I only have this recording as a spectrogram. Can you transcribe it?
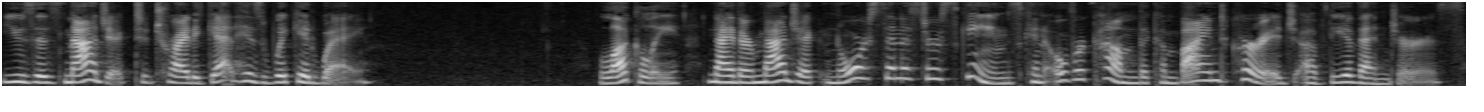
uses magic to try to get his wicked way. Luckily, neither magic nor sinister schemes can overcome the combined courage of the Avengers.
